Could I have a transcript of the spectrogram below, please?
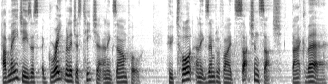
have made Jesus a great religious teacher and example who taught and exemplified such and such back there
